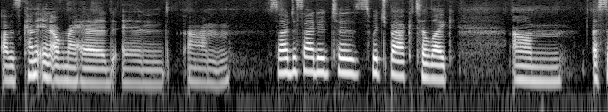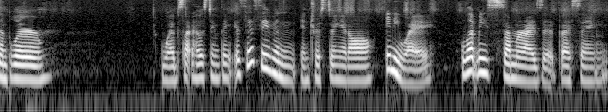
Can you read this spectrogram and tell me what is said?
I was kind of in over my head, and um, so I decided to switch back to like um, a simpler website hosting thing. Is this even interesting at all? Anyway, let me summarize it by saying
